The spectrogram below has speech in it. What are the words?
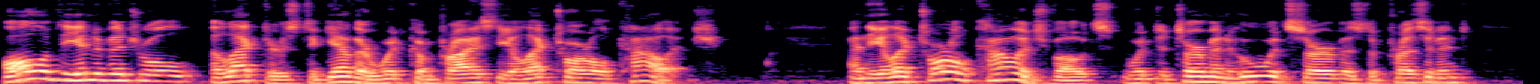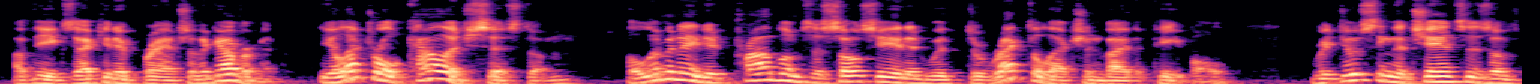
All of the individual electors together would comprise the Electoral College, and the Electoral College votes would determine who would serve as the president of the executive branch of the government. The Electoral College system eliminated problems associated with direct election by the people, reducing the chances of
